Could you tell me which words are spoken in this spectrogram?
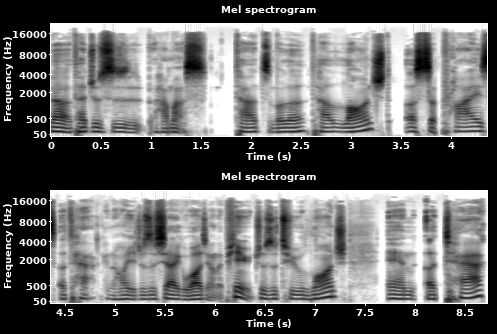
那它就是哈马斯。它怎么了？它 launched a surprise attack，然后也就是下一个我要讲的片语，就是 to launch an attack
